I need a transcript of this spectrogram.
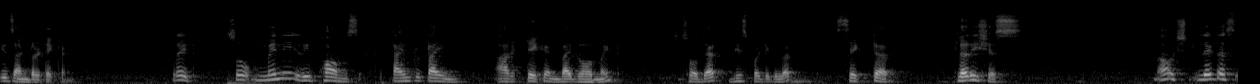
is undertaken. Right? So many reforms time to time are taken by government so that this particular sector flourishes. Now let us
